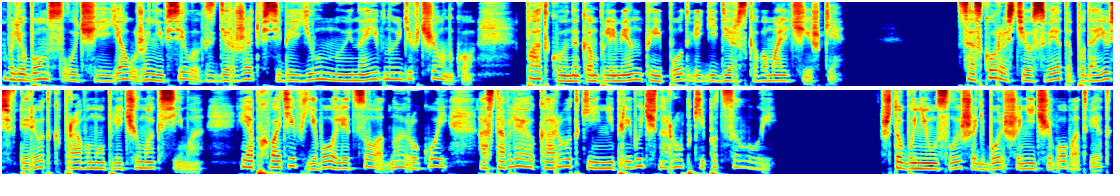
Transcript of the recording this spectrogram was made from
В любом случае, я уже не в силах сдержать в себе юную и наивную девчонку, падкую на комплименты и подвиги дерзкого мальчишки. Со скоростью света подаюсь вперед к правому плечу Максима и, обхватив его лицо одной рукой, оставляю короткий непривычно робкий поцелуй. Чтобы не услышать больше ничего в ответ,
